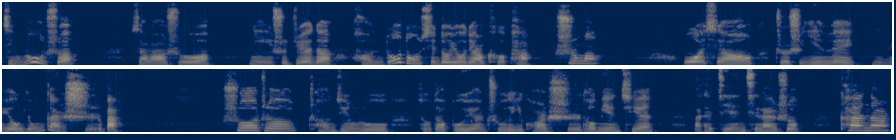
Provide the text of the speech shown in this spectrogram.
颈鹿说：“小老鼠，你是觉得很多东西都有点可怕，是吗？我想这是因为你没有勇敢石吧。”说着，长颈鹿。走到不远处的一块石头面前，把它捡起来，说：“看那儿，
